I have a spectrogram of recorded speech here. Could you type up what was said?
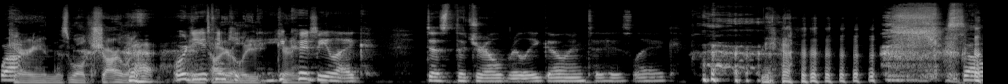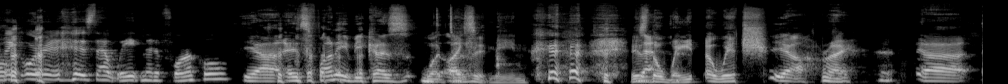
Well, carrying this well charlotte Or do you think entirely he, he could this- be like, does the drill really go into his leg? yeah so Like, or is that weight metaphorical? Yeah, it's funny because what like, does it mean is that- the weight a witch yeah right uh,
